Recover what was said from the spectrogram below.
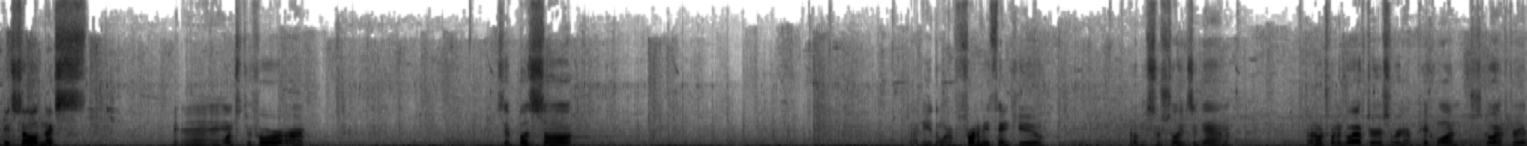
Okay, so next mm, one, two, three, four. All Is it buzzsaw? I need the one in front of me. Thank you. Nope, you switch legs again. Don't know which one to go after, so we're gonna pick one. Just go after it.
